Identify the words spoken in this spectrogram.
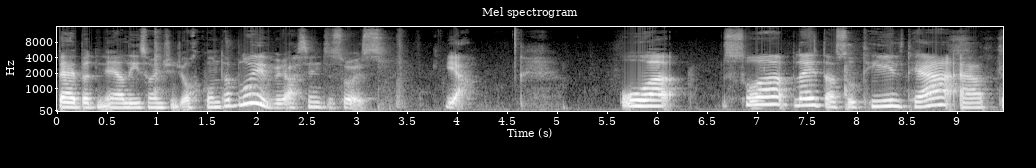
Bäbben er Alice och inte jag och det blir alltså inte så. Ja. Og så blei det så til til at at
